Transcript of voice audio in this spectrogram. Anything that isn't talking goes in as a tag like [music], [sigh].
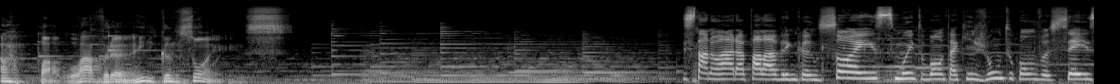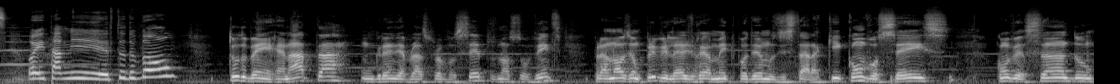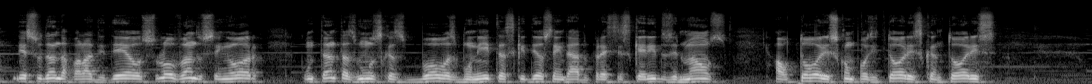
A Palavra em Canções. Está no ar a Palavra em Canções. Muito bom estar aqui junto com vocês. Oi, Tamir, tudo bom? Tudo bem, Renata? Um grande abraço para você, para os nossos ouvintes. Para nós é um privilégio realmente podermos estar aqui com vocês, conversando, estudando a palavra de Deus, louvando o Senhor com tantas músicas boas, bonitas que Deus tem dado para esses queridos irmãos autores, compositores, cantores.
